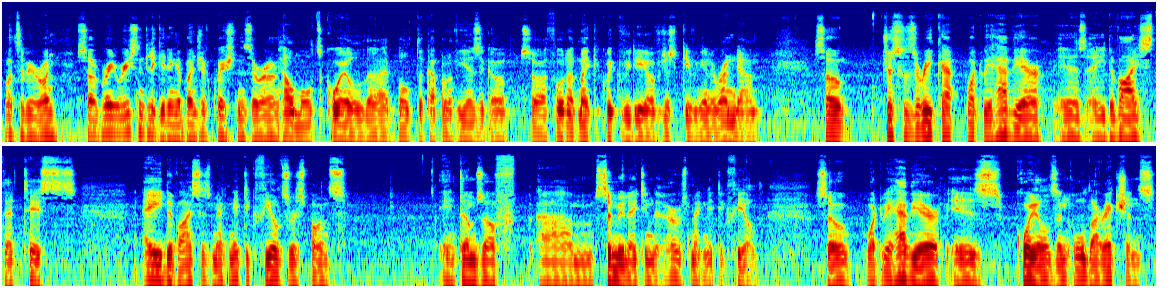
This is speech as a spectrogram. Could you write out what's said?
What's up everyone? So I've been recently getting a bunch of questions around Helmholtz coil that I built a couple of years ago. So I thought I'd make a quick video of just giving it a rundown. So just as a recap, what we have here is a device that tests a device's magnetic fields response in terms of um, simulating the Earth's magnetic field. So what we have here is coils in all directions.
